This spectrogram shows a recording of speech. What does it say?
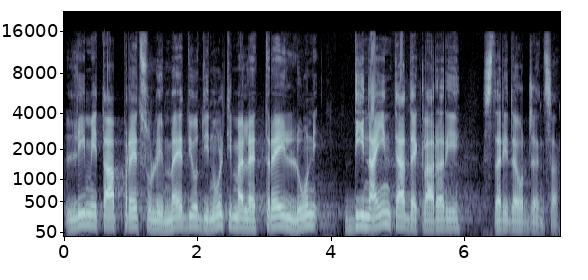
limita prețului mediu din ultimele trei luni dinaintea declarării stării de urgență.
